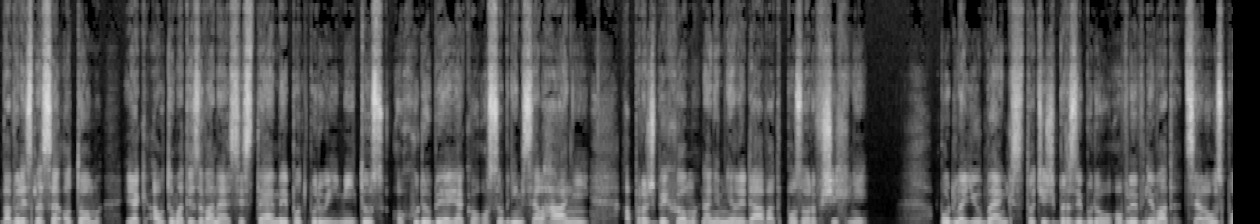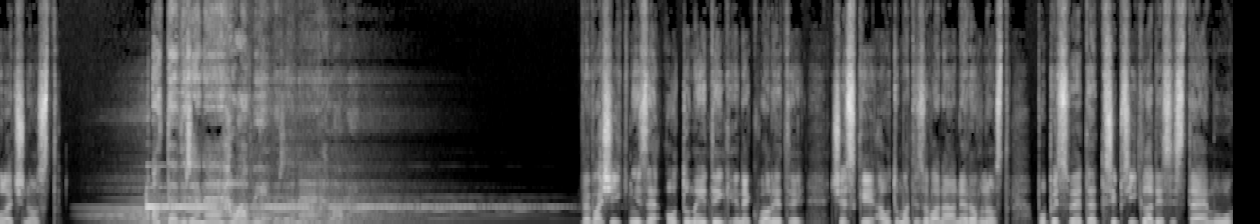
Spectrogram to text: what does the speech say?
Bavili jsme se o tom, jak automatizované systémy podporují mýtus o chudobě jako osobním selhání a proč bychom na ně měli dávat pozor všichni. Podle Eubanks totiž brzy budou ovlivňovat celou společnost. Otevřené hlavy. Otevřené hlavy. Ve vaší knize Automating Inequality, česky automatizovaná nerovnost, popisujete tři příklady systémů,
